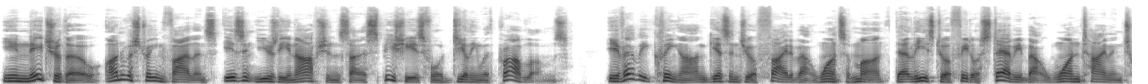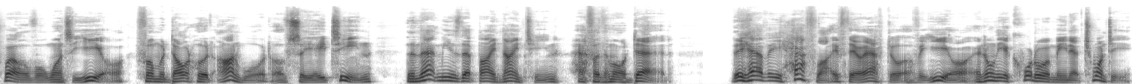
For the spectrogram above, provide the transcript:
In nature, though, unrestrained violence isn't usually an option inside a species for dealing with problems. If every Klingon gets into a fight about once a month that leads to a fatal stabbing about one time in 12 or once a year, from adulthood onward of say 18, then that means that by 19, half of them are dead. They have a half life thereafter of a year, and only a quarter remain at 20,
